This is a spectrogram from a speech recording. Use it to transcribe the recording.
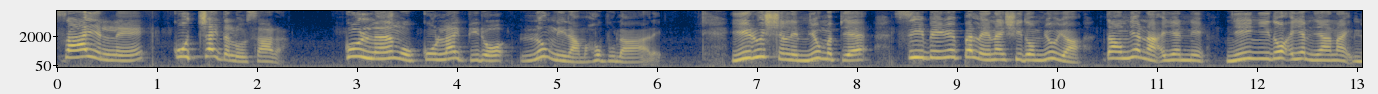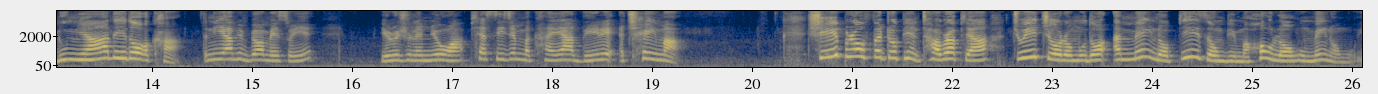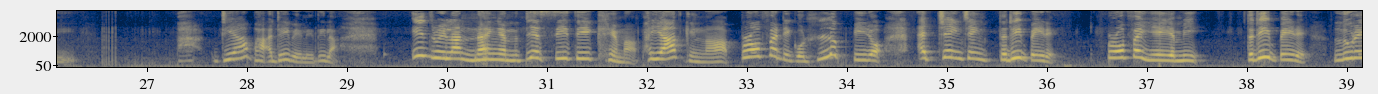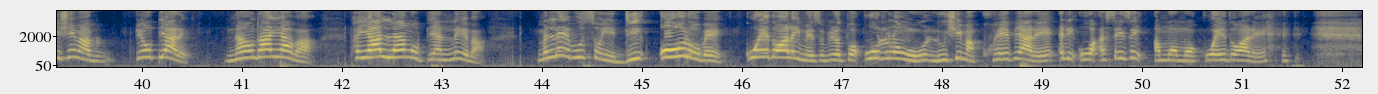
စားရင်လေကိုကြိုက်တယ်လို့စားတာကိုလမ်းကိုကိုလိုက်ပြီးတော့လုံနေတာမဟုတ်ဘူးလားတဲ့ယေရုရှလင်မြို့မပြတ်စီပင်၍ပတ်လည်၌ရှိသောမြို့ရွာတောင်မျက်နှာအရက်နှင့်ငြိမ်ညီသောအရက်များ၌လူများသေးသောအခါတနည်းအားဖြင့်ပြောမယ်ဆိုရင်ယေရုရှလင်မြို့ဟာဖျက်ဆီးခြင်းမခံရသေးတဲ့အချိန်မှာ ရှေးပရောဖက်တို့ဖြင့်ထာဝရဘုရားကြွေးကြော်တော်မူသော အမိန့်တော်ပြည့်စုံပြီမဟုတ်လောဟုမိန့်တော်မူ၏ဘာဒီကဘာအတိတ်ပဲလေသိလားဣသရေလနိုင်ငံမပြည့်စည်သေးခင်မှာဖျားခင်ကပရောဖက်တွေကိုလွတ်ပြီးတော့အကြိမ်ကြိမ်သတိပေးတယ်ပရောဖက်ယေရမိသတိပေးတယ်လူတွေရှိမှပြောပြတယ်နောင်တရပါဖျားလမ်းကိုပြန်လှည့်ပါမလှည့်ဘူးဆိုရင်ဒီအိုးလိုပဲ ကွဲသွားလိမ့်မယ်ဆိုပြီးတော့သူကအိုးတစ်လုံးကိုလူရှိမှခွဲပြတယ်အဲ့ဒီအိုးကအစိမ့်စိမ့်အမော်မော်ကွဲသွားတယ်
